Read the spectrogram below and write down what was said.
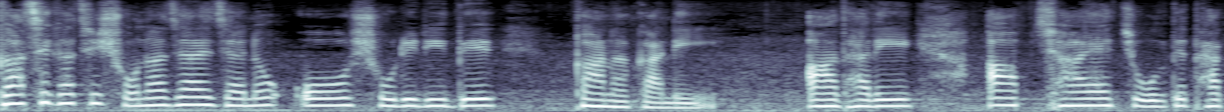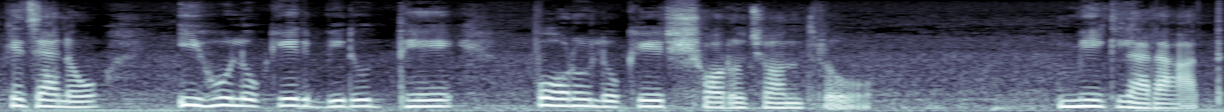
গাছে গাছে শোনা যায় যেন অশরীরীদের কানাকানি। আধারে আবছায়ায় চলতে থাকে যেন ইহলোকের বিরুদ্ধে পরলোকের ষড়যন্ত্র। মেঘলা রাত।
